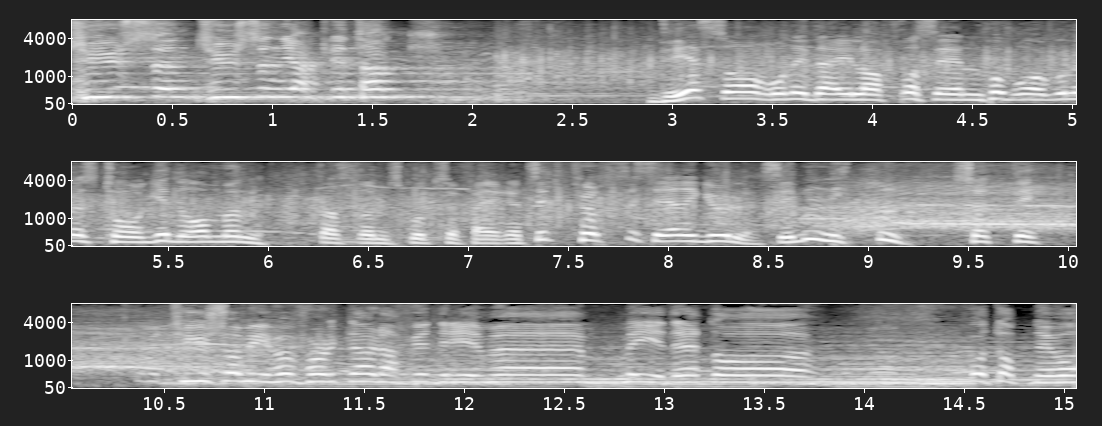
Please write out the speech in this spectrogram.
Tusen, tusen hjertelig takk. Det sa Ronny Deila fra scenen på Bragernes torg i Drammen da Strømsgodset feiret sitt første seriegull siden 1970. Det betyr så mye for folk. Det er derfor vi driver med, med idrett og på toppnivå.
